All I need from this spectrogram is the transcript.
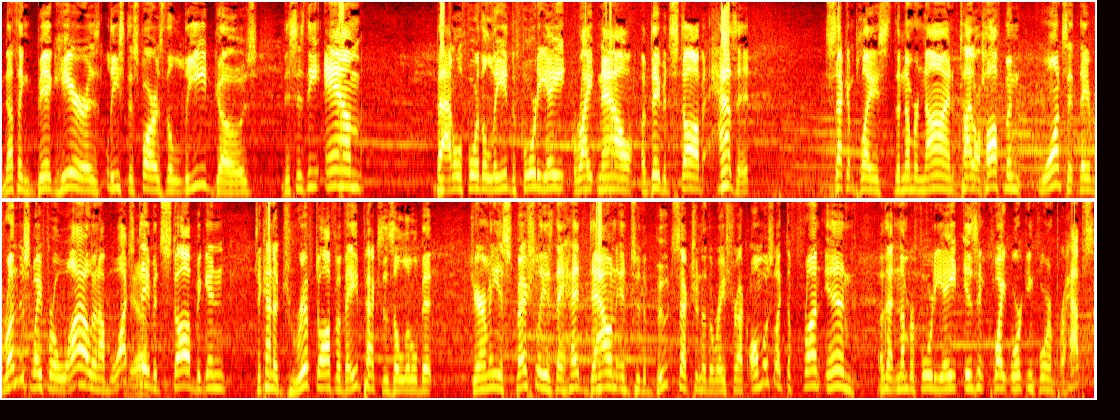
Nothing big here, at least as far as the lead goes. This is the AM battle for the lead. The 48 right now of David Staub has it. Second place, the number nine of Tyler Hoffman wants it. They've run this way for a while, and I've watched yeah. David Staub begin to kind of drift off of apexes a little bit, Jeremy, especially as they head down into the boot section of the racetrack, almost like the front end of that number 48 isn't quite working for him. Perhaps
